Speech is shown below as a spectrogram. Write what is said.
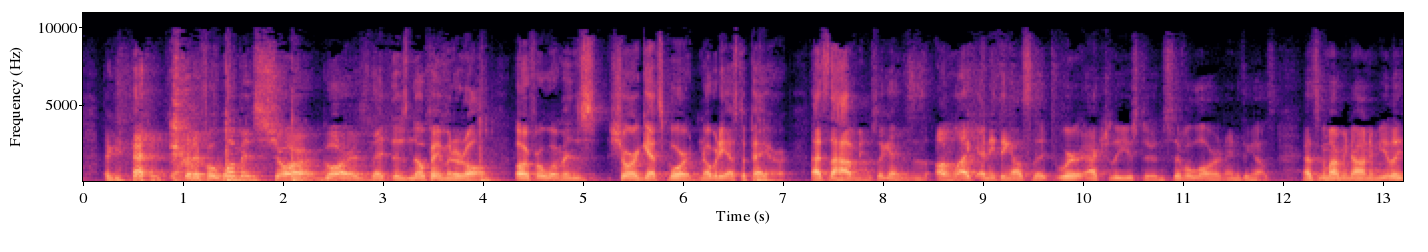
again, that if a woman's shor gores, that there's no payment at all. Or if a woman's shor gets gored, nobody has to pay her. That's the Havamina. So again, this is unlike anything else that we're actually used to in civil law and anything else. That's Gemara, Minan immediately.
